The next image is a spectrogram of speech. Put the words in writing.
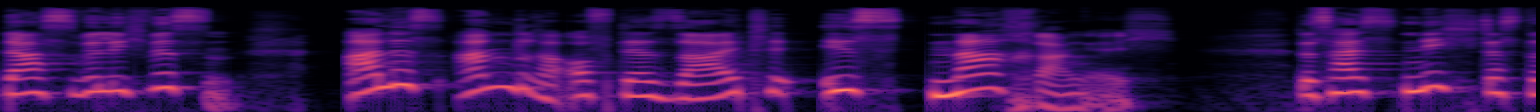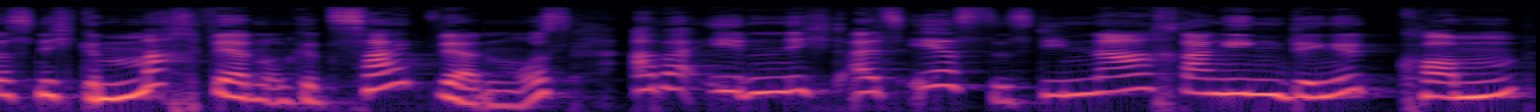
Das will ich wissen. Alles andere auf der Seite ist nachrangig. Das heißt nicht, dass das nicht gemacht werden und gezeigt werden muss, aber eben nicht als erstes. Die nachrangigen Dinge kommen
